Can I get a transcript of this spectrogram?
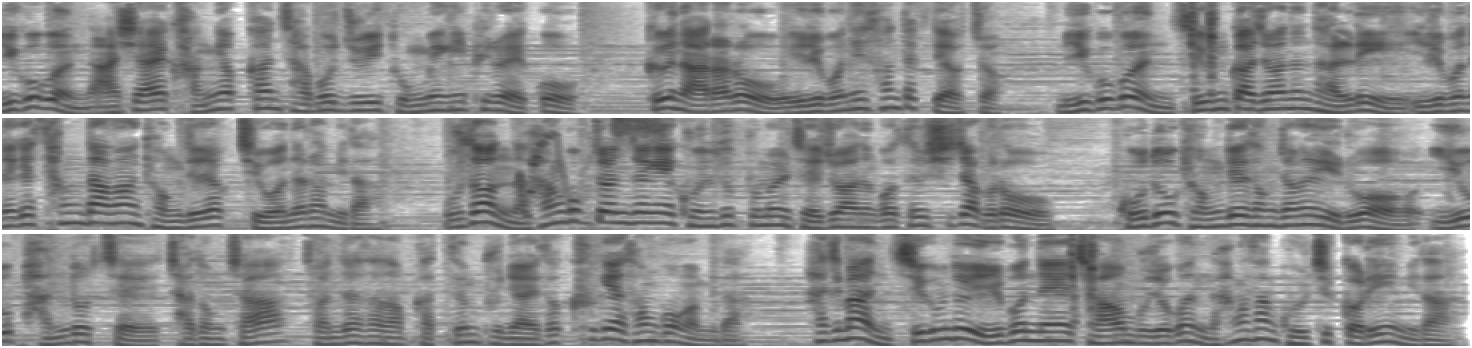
미국은 아시아의 강력한 자본주의 동맹이 필요했고 그 나라로 일본이 선택되었죠. 미국은 지금까지와는 달리 일본에게 상당한 경제적 지원을 합니다. 우선 한국 전쟁의 군수품을 제조하는 것을 시작으로 고도 경제 성장을 이루어 이후 반도체, 자동차, 전자산업 같은 분야에서 크게 성공합니다. 하지만 지금도 일본 내의 자원 부족은 항상 골칫거리입니다.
